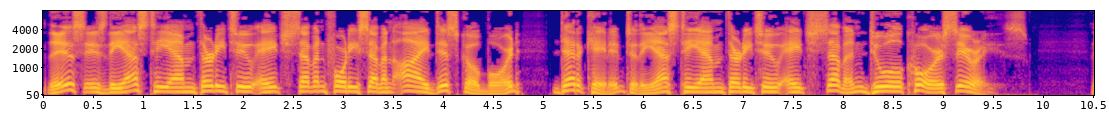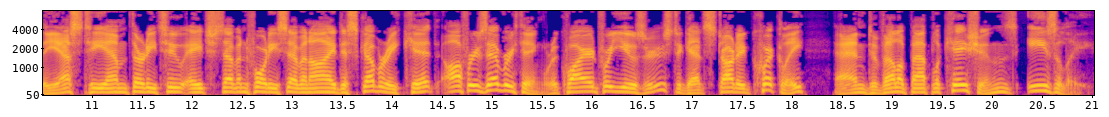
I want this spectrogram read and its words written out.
This is the STM32H747i Disco board dedicated to the STM32H7 dual core series. The STM32H747i Discovery Kit offers everything required for users to get started quickly and develop applications easily.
